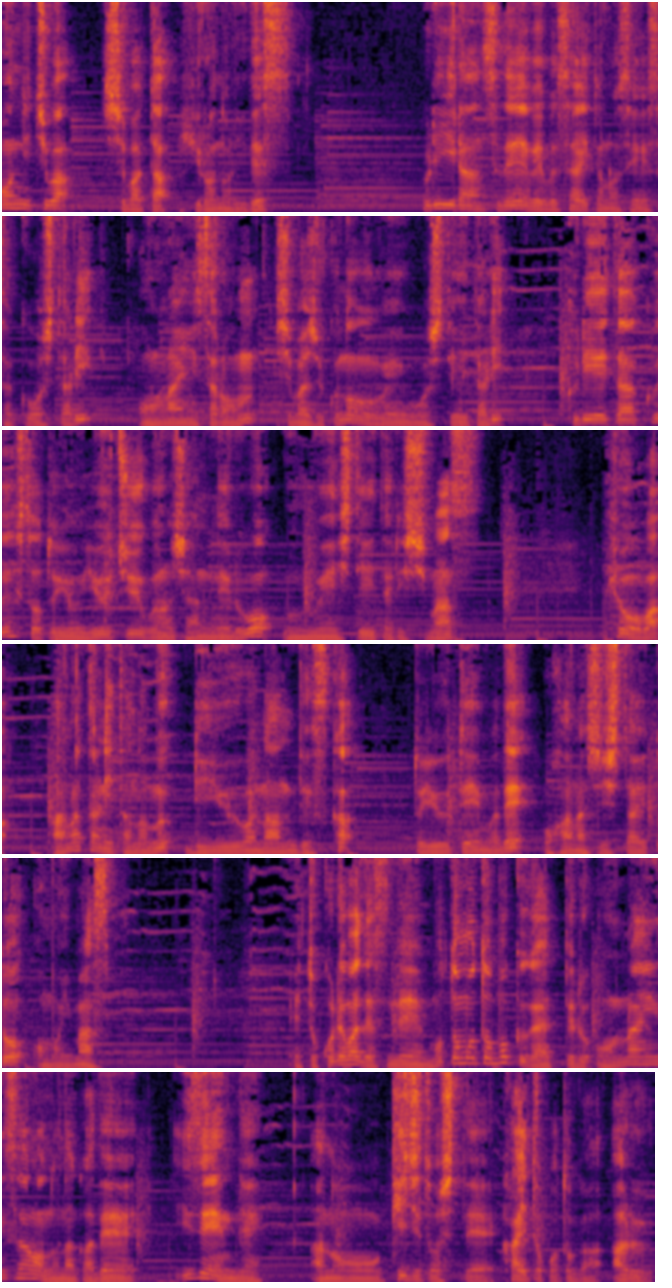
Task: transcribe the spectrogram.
こんにちは、柴田博則です。フリーランスでウェブサイトの制作をしたり、オンラインサロン芝塾の運営をしていたり、クリエイタークエストという YouTube のチャンネルを運営していたりします。今日はあなたに頼む理由は何ですか？というテーマでお話ししたいと思います。えっと、これはですね、もともと僕がやってるオンラインサロンの中で、以前ね、あの、記事として書いたことがある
